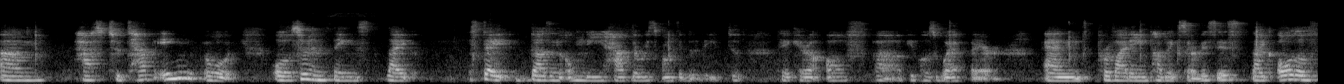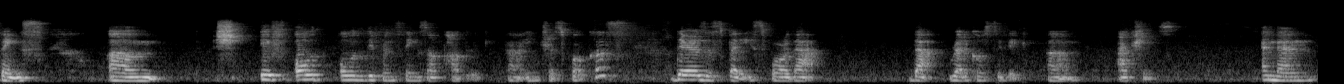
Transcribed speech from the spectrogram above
um, has to tap in or or certain things like state doesn't only have the responsibility to take care of uh, people's welfare and providing public services like all those things um, if all, all the different things are public uh, interest focus there's a space for that that radical civic um, actions and then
